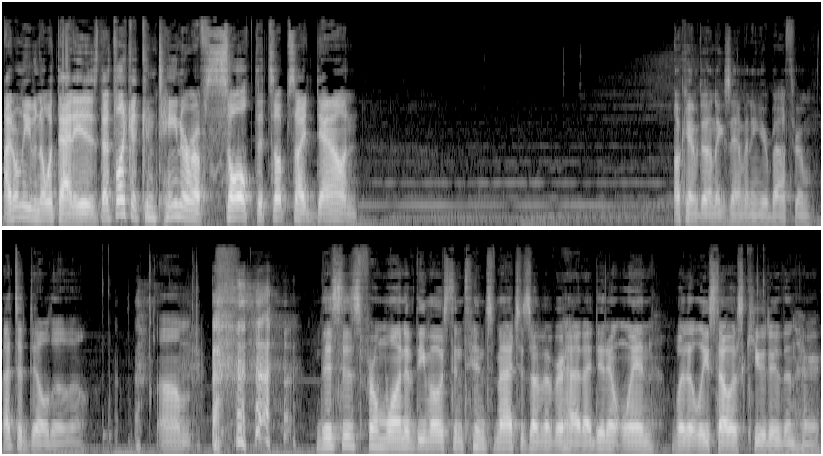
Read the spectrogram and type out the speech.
I don't even know what that is. That's like a container of salt that's upside down. Okay, I'm done examining your bathroom. That's a dildo, though. Um, this is from one of the most intense matches I've ever had. I didn't win, but at least I was cuter than her.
